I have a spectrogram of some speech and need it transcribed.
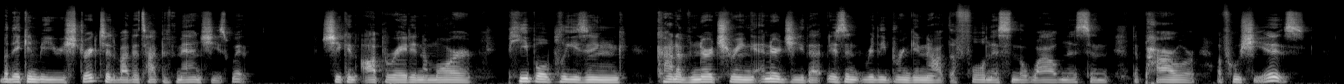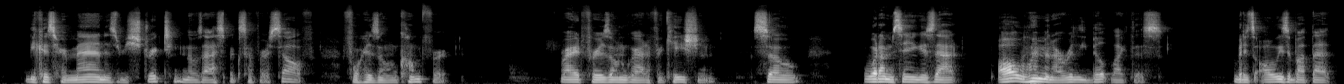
but they can be restricted by the type of man she's with. She can operate in a more people pleasing, kind of nurturing energy that isn't really bringing out the fullness and the wildness and the power of who she is because her man is restricting those aspects of herself for his own comfort, right? For his own gratification. So, what I'm saying is that all women are really built like this, but it's always about that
